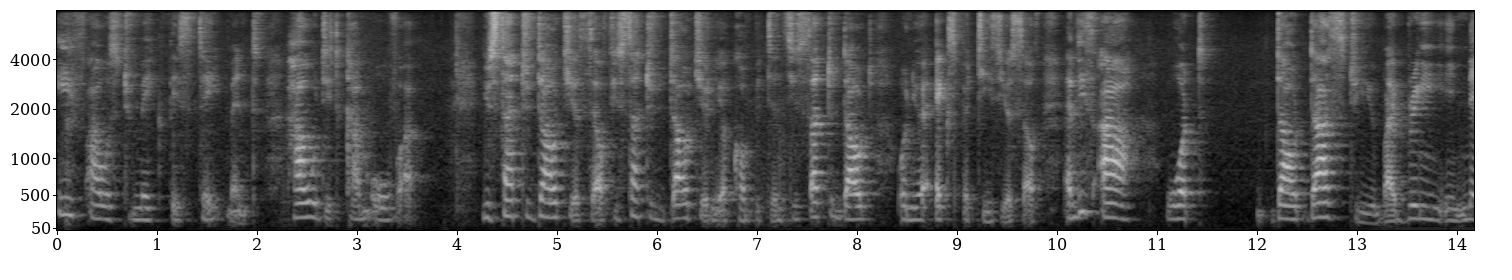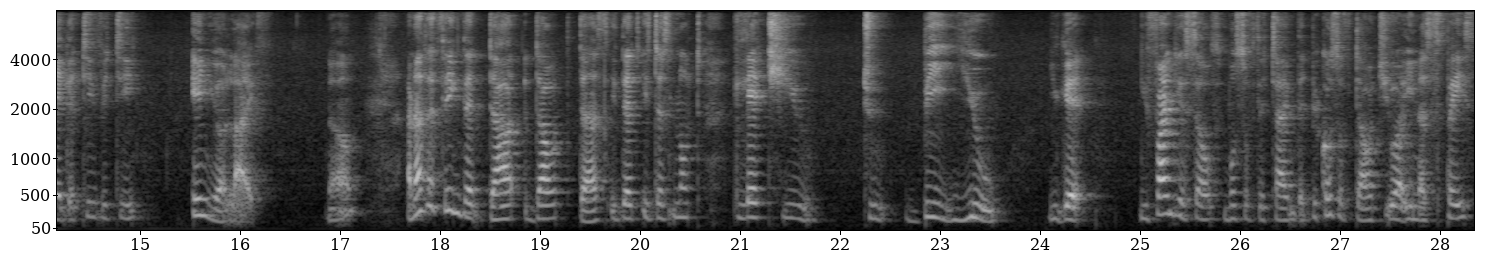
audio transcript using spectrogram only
if I was to make this statement? How would it come over? You start to doubt yourself. You start to doubt your, your competence. You start to doubt on your expertise yourself. And these are what doubt does to you by bringing in negativity in your life. No? Another thing that doubt, doubt does is that it does not let you to be you. You get you find yourself most of the time that because of doubt you are in a space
